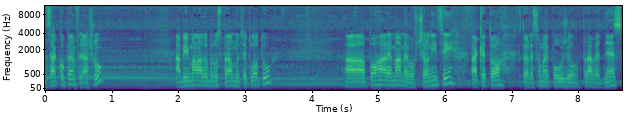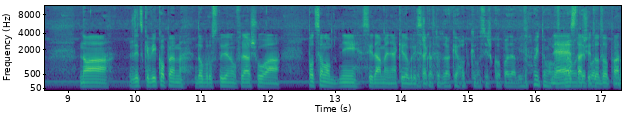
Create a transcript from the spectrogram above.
zakopem fľašu, aby mala dobrú správnu teplotu. A poháre máme vo včelnici, takéto, ktoré som aj použil práve dnes. No a vždycky vykopem dobrú studenú fľašu a po celom dni si dáme nejaký dobrý Počka, sekt. to do aké hĺbky musíš kopať, aby, aby to malo Nie, stačí to teplotu? do pár,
